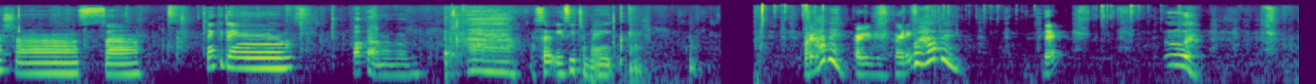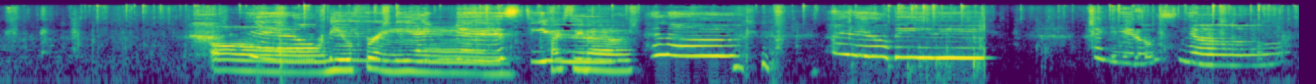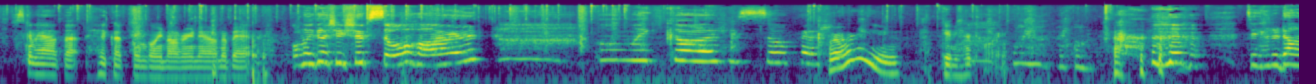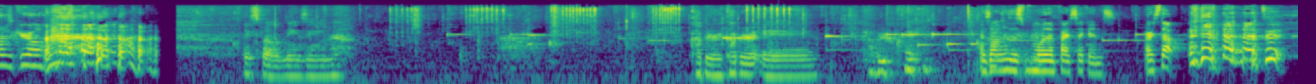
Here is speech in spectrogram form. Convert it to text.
Delicious. Uh, thank you, Dims. Welcome. So easy to make. What happened? Are you recording? What happened? There? Ooh. Oh, new friend. I missed you. Hi, Sina. Hello. Hi, little baby. Hi, little snow. Just gonna have that hiccup thing going on right now in a bit. Oh my gosh, you shook so hard. Oh my gosh, she's so precious. Where are you? Getting her toy. Oh my god, my phone. It's eight hundred dollars, girl. They smell amazing. Copyright, copyright, eh. As long as it's more than five seconds. All right, stop. That's it.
